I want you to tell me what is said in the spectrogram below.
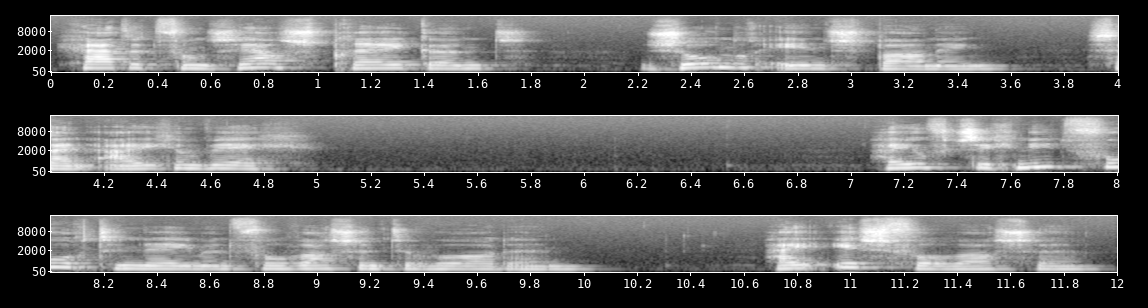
gaat het vanzelfsprekend, zonder inspanning, zijn eigen weg. Hij hoeft zich niet voor te nemen volwassen te worden. Hij is volwassen.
